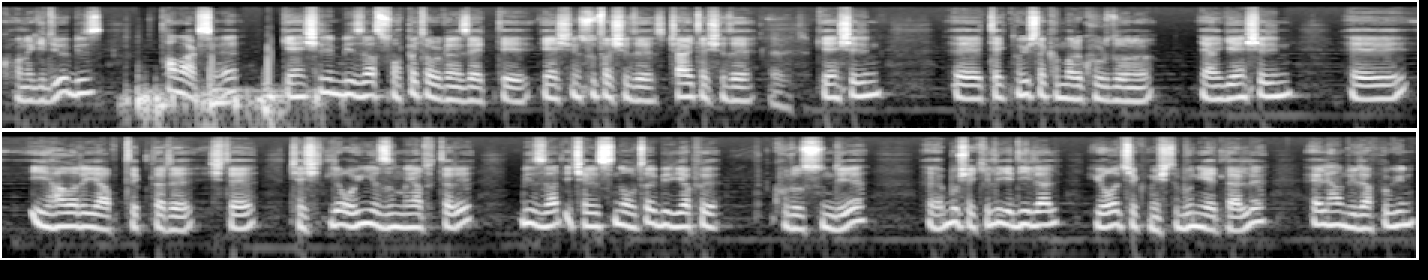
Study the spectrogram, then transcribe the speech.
konu gidiyor. Biz tam aksine gençlerin bizzat sohbet organize ettiği, gençlerin su taşıdığı, çay taşıdığı, evet. gençlerin e, teknoloji takımları kurduğunu, yani gençlerin e, İHA'ları yaptıkları, işte çeşitli oyun yazılımı yaptıkları bizzat içerisinde ortada bir yapı kurulsun diye e, bu şekilde Yedi İlal yola çıkmıştı bu niyetlerle. Elhamdülillah bugün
